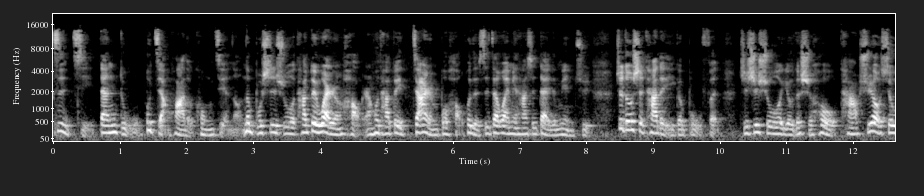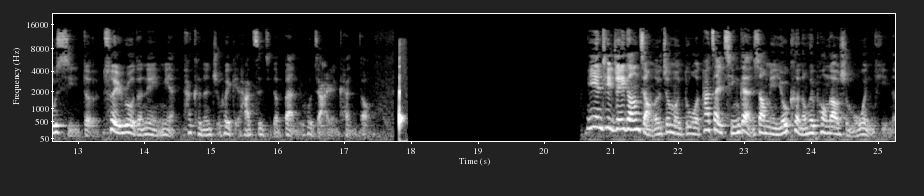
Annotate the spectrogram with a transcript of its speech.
自己单独不讲话的空间哦。那不是说他对外人好，然后他对家人不好，或者是在外面他是戴着面具。这都是他的一个部分，只是说有的时候他需要休息的脆弱的那一面，他可能只会给他自己的伴侣或家人看到。ENTJ 刚讲了这么多，他在情感上面有可能会碰到什么问题呢？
